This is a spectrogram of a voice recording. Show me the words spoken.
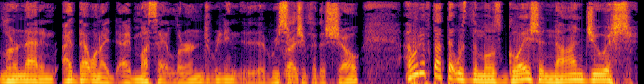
learned that, and I, that one I, I must say I learned reading, uh, researching Right. for the show, I would have thought that was the most Goyish and non-Jewish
